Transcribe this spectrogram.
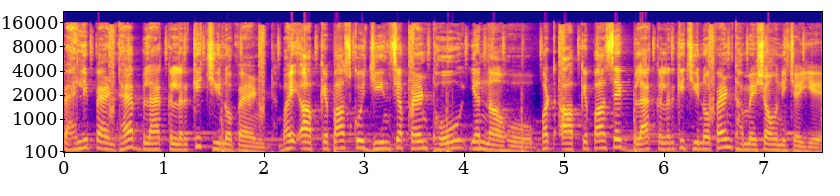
पहली पैंट है ब्लैक कलर की चीनो पैंट। भाई, आपके पास कोई जीन्स या पैंट हो या ना हो, बट आपके पास एक ब्लैक कलर की चीनो पैंट हमेशा होनी चाहिए।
